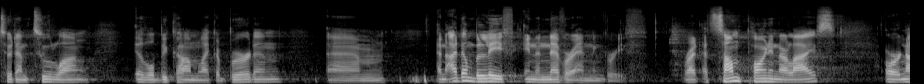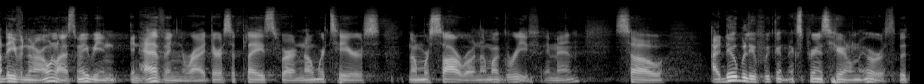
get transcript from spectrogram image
to them too long, it will become like a burden. Um, and I don't believe in a never ending grief, right? At some point in our lives, or not even in our own lives, maybe in, in heaven, right? There's a place where no more tears, no more sorrow, no more grief. Amen? So I do believe we can experience here on earth, but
